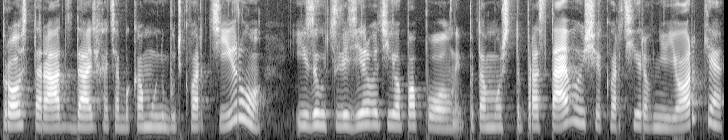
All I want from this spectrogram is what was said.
просто рад сдать хотя бы кому-нибудь квартиру и заутилизировать ее по полной, потому что простаивающая квартира в Нью-Йорке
